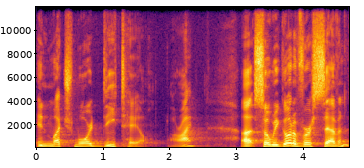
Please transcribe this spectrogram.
in much more detail, all right? Uh, so we go to verse seven,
